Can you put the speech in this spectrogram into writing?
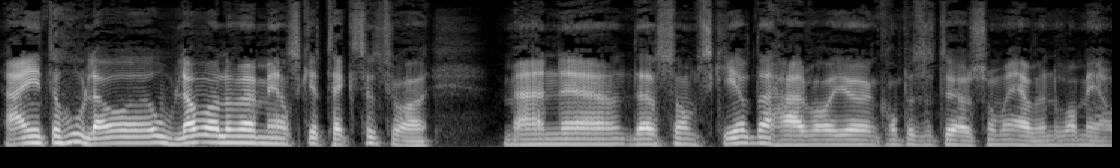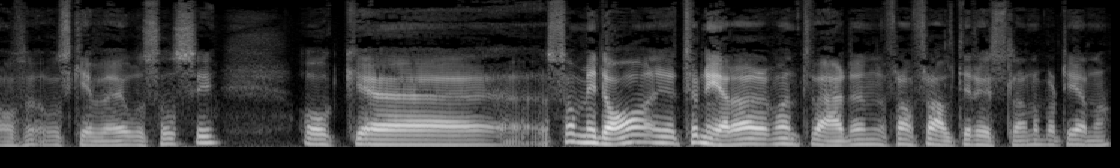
nej inte Ola, Ola var väl med och skrev texten tror jag. Men eh, den som skrev det här var ju en kompositör som även var med och, och skrev hos Ossi. Och eh, som idag turnerar runt världen, framförallt i Ryssland och bort igenom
